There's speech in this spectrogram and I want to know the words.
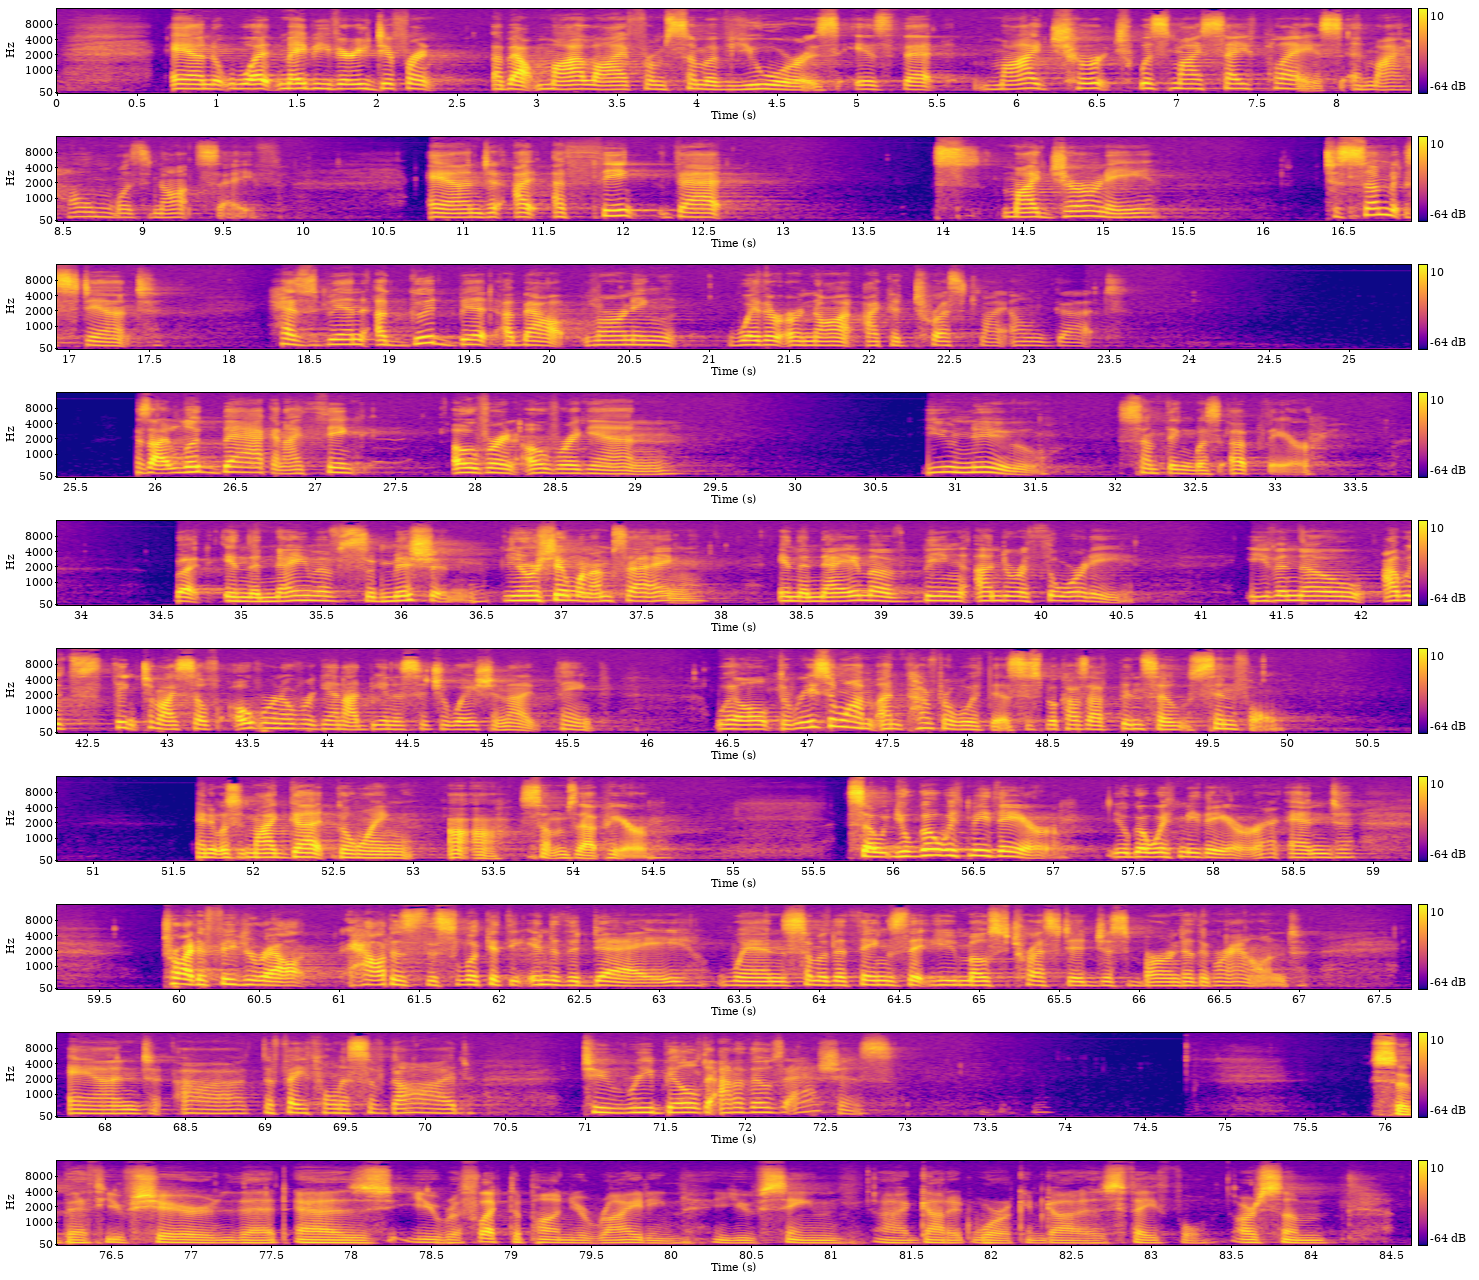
And what may be very different about my life from some of yours is that my church was my safe place and my home was not safe. And I, I think that my journey, to some extent, has been a good bit about learning whether or not I could trust my own gut. Because I look back and I think over and over again, you knew something was up there. But in the name of submission, you understand what I'm saying? In the name of being under authority, even though I would think to myself over and over again, I'd be in a situation, I'd think, well, the reason why I'm uncomfortable with this is because I've been so sinful. And it was my gut going, uh uh-uh, uh, something's up here. So you'll go with me there. You'll go with me there. And try to figure out how does this look at the end of the day when some of the things that you most trusted just burn to the ground and uh, the faithfulness of god to rebuild out of those ashes so, Beth, you've shared that as you reflect upon your writing, you've seen uh, God at work and God is faithful. Are some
